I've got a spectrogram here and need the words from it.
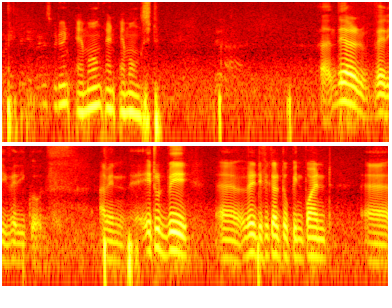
What is the difference between among and amongst? Uh, they are very very close. I mean it would be uh, very difficult to pinpoint uh,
